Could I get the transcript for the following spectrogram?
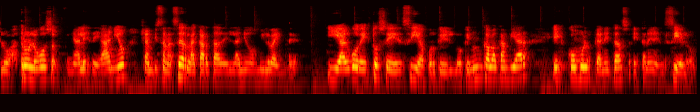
los astrólogos a finales de año ya empiezan a hacer la carta del año 2020. Y algo de esto se decía, porque lo que nunca va a cambiar es cómo los planetas están en el cielo.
